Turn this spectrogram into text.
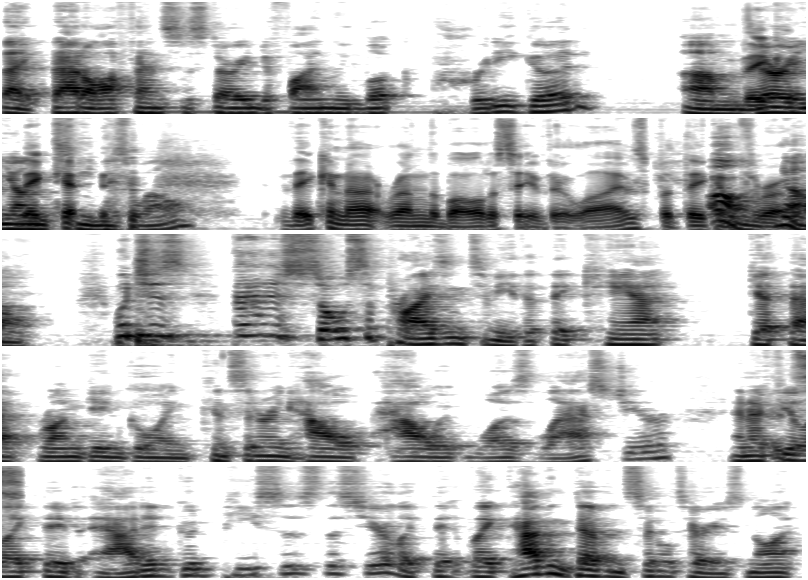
Like that offense is starting to finally look pretty good. Um, They very can- young can- team as well. they cannot run the ball to save their lives, but they can throw. Oh throw. no, which is that is so surprising to me that they can't get that run game going, considering how how it was last year. And I feel It's- like they've added good pieces this year. Like they like having Devin Singletary is not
